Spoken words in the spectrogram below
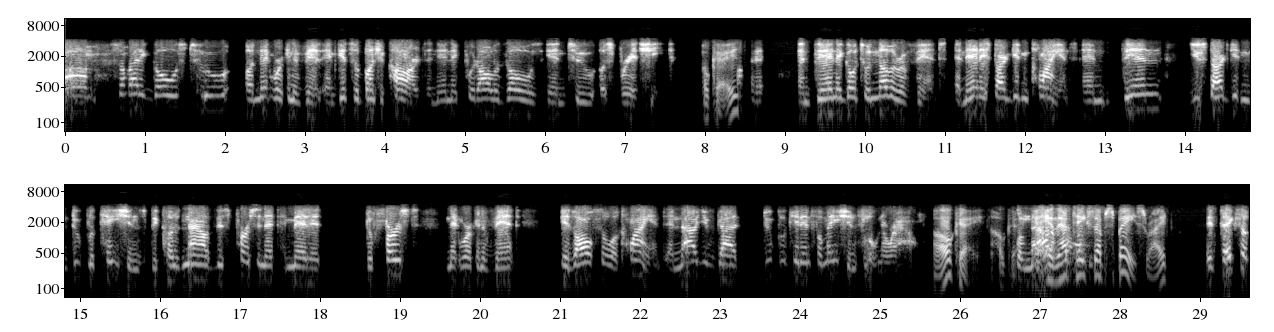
um, somebody goes to a networking event and gets a bunch of cards, and then they put all of those into a spreadsheet Okay. and then they go to another event, and then they start getting clients, and then you start getting duplications because now this person that they met at the first networking event is also a client, and now you've got duplicate information floating around. Okay. Okay. So now- and that takes up space, right? It takes up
